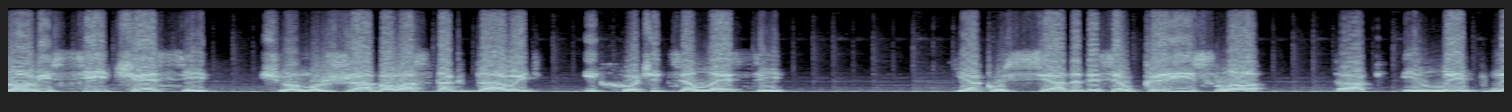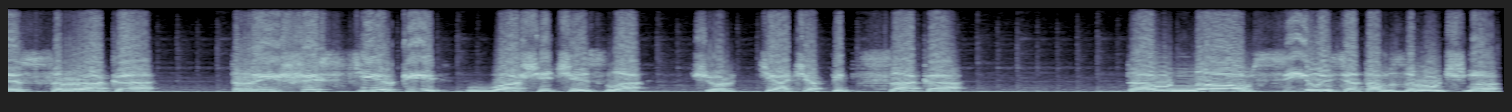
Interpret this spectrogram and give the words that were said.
совісті й честі, чому жаба вас так давить і хочеться лесті. Як усядетеся в крісло, так і липне срака. Три шестірки ваші числа, чортяча підсака. Давно всілися там зручно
